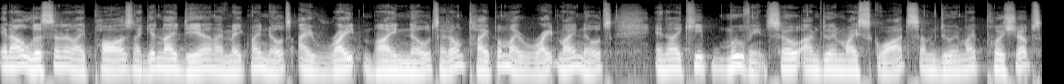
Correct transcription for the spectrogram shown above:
And I'll listen and I pause and I get an idea and I make my notes. I write my notes. I don't type them, I write my notes and then I keep moving. So I'm doing my squats, I'm doing my push ups,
